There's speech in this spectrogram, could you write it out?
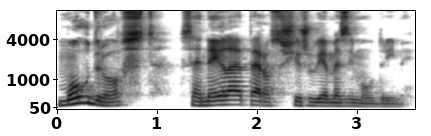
Moudrost se nejlépe rozšiřuje mezi moudrými.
